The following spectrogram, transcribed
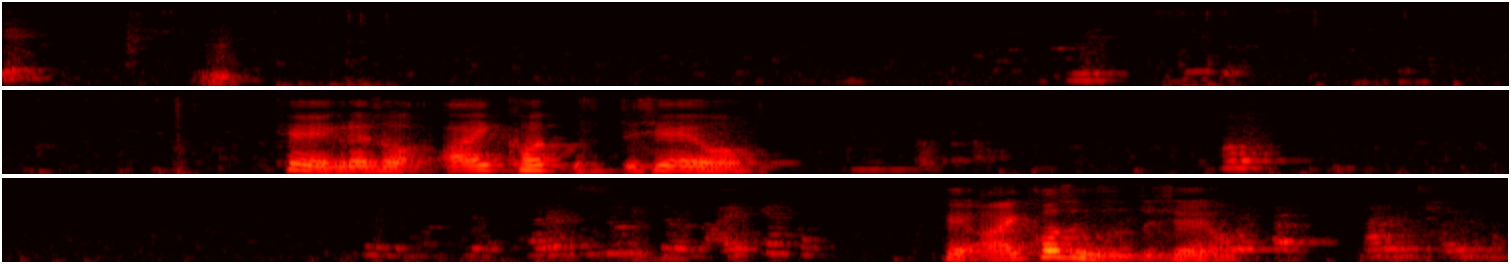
It 예. scissors. 오케이 그래서 I cut 무슨 뜻이에요? 어. 오케이 I cut은 무슨 뜻이에요? 나는 자른다.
